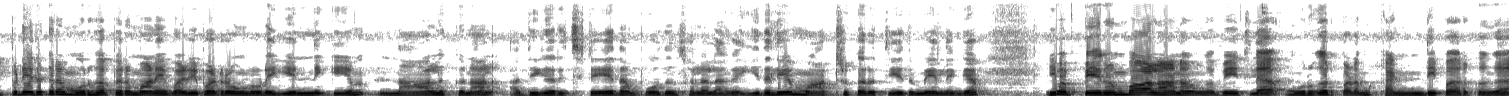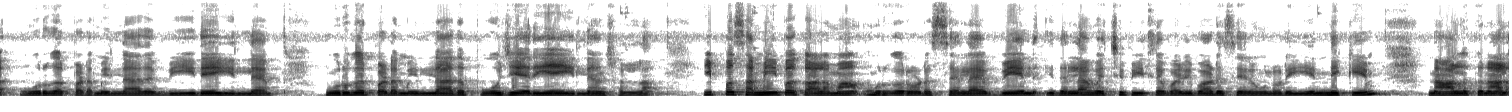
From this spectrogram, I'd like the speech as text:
இப்படி இருக்கிற முருகப்பெருமானை வழிபடுறவங்களோட எண்ணிக்கையும் நாளுக்கு நாள் அதிகரிச்சுட்டே தான் போகுதுன்னு சொல்லலாங்க. இதுலேயும் மாற்று கருத்து எதுவுமே இல்லைங்க. இப்போ பெரும்பாலானவங்க வீட்டில் முருகர் படம் கண்டிப்பாக இருக்குங்க. முருகர் படம் இல்லாத வீடே இல்லை. முருகர் படம் இல்லாத பூஜை அறையே இல்லைன்னு சொல்லலாம். இப்போ சமீப காலமாக முருகரோட சிலை வேல் இதெல்லாம் வச்சு வீட்டில் வழிபாடு செய்கிறவங்களோட எண்ணிக்கையும் நாளுக்கு நாள்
